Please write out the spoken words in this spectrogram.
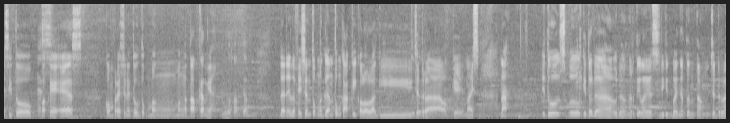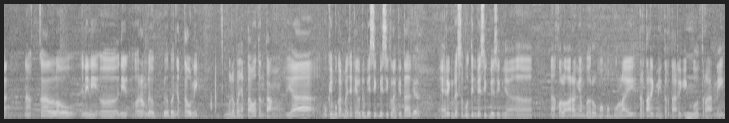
ice itu pakai es compression itu untuk meng mengetatkan ya mengetatkan dan elevation untuk ngegantung kaki kalau lagi cedera, cedera. oke okay, nice nah itu uh, kita udah udah ngerti lah ya sedikit banyak tentang cedera Nah kalau ini nih uh, ini orang udah udah banyak tahu nih, hmm. udah banyak tahu tentang ya mungkin bukan banyak ya udah basic-basic lah kita. Yeah. Erik udah sebutin basic-basicnya. Nah kalau orang yang baru mau memulai tertarik nih, tertarik hmm. ikut running,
